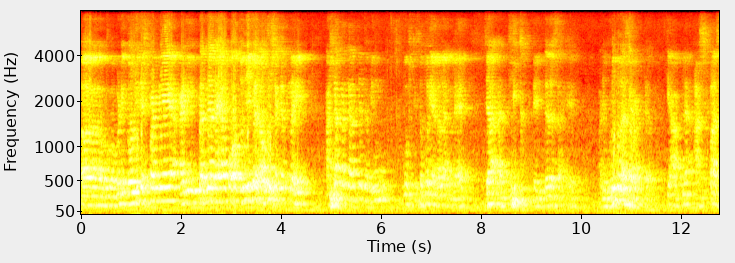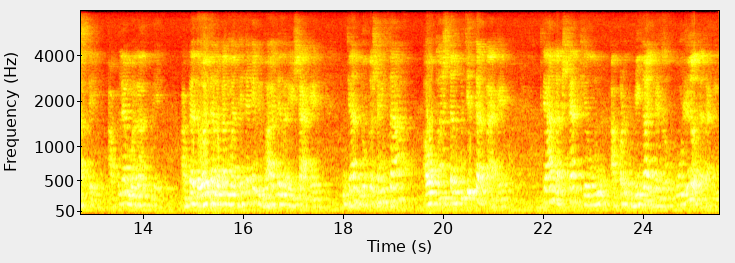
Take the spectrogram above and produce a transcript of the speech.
अं, म्हणजे गौरी देशपांडे आणि प्रज्ञा दया पवार राहू शकत नाही. अशा प्रकारच्या नवीन गोष्टी समोर यायला लागल्या आहेत ज्या अधिक डेंजरस आहेत. आणि म्हणून मला असं वाटतं ते आपल्या आसपासचे आपल्या मनातले आपल्या जवळच्या लोकांमध्ये ज्या काही विभाजन रेषा आहेत ज्या लोकशाहीचा अवकाश संकुचित करत आहेत त्या लक्षात घेऊन आपण भूमिका घेणं बोलणं त्यासाठी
